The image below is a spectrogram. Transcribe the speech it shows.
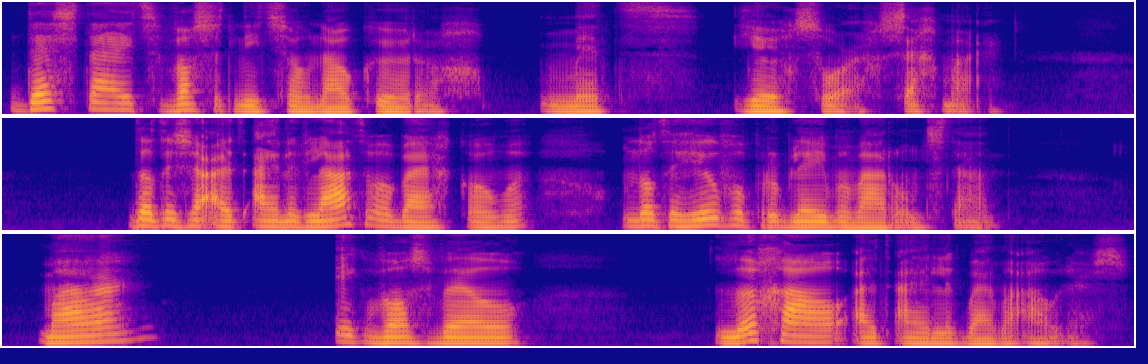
Destijds was het niet zo nauwkeurig met jeugdzorg, zeg maar. Dat is er uiteindelijk later wel bijgekomen, omdat er heel veel problemen waren ontstaan. Maar ik was wel legaal uiteindelijk bij mijn ouders.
